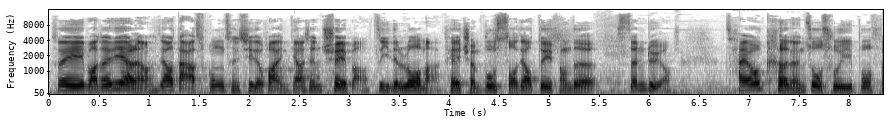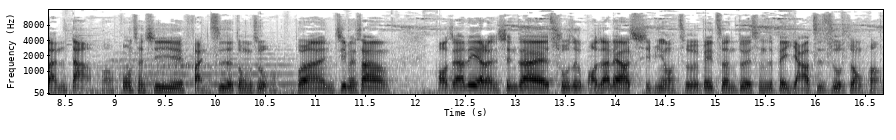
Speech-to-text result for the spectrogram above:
所以保加利亚人要打工程器的话，一定要先确保自己的落马可以全部收掉对方的僧侣哦，才有可能做出一波反打哦，工程器反制的动作。不然基本上保加利亚人现在出这个保加利亚骑兵哦，只会被针对，甚至被压制住的状况，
